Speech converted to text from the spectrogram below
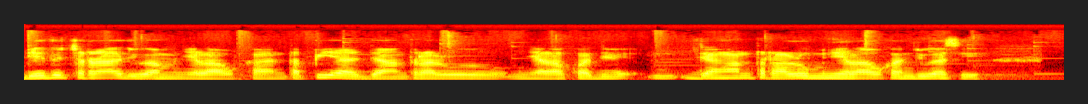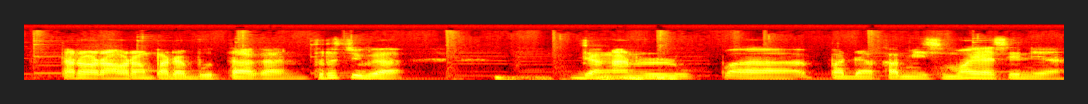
dia itu cerah juga menyilaukan tapi ya jangan terlalu menyilaukan jangan terlalu menyilaukan juga sih. Ntar orang-orang pada buta kan. Terus juga jangan lupa pada kami semua ya Sin ya.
